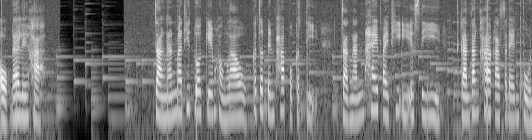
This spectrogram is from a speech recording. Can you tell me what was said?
ออกได้เลยค่ะ จากนั้นมาที่ตัวเกมของเราก็จะเป็นภาพปกติ จากนั้นให้ไปที่ ESC การตั้งค่าการแสดงผล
